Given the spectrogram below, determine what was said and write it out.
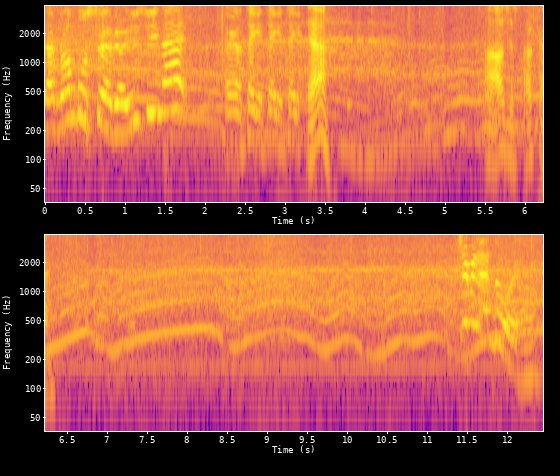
That rumble strip, yo. You seen that? There you go. Take it, take it, take it. Yeah. Oh, I was just okay. Give me that door, yo.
